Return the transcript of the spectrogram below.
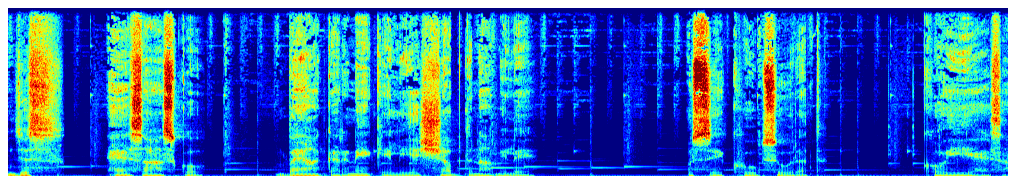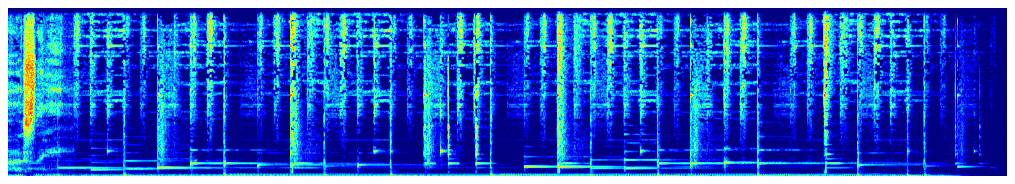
जिस एहसास को बयां करने के लिए शब्द ना मिले, उससे खूबसूरत कोई एहसास नहीं।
